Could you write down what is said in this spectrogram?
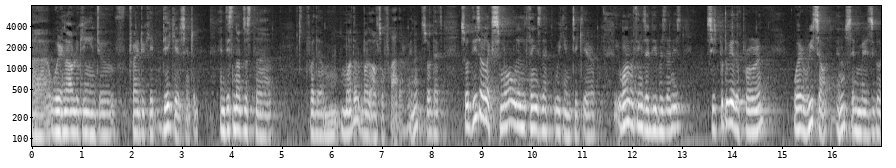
Uh, we're now looking into trying to get daycare center, and this is not just the for the mother but also father, you know. So that's so these are like small little things that we can take care of. One of the things that Deep has done is she's put together a program where we saw, you know, St. Mary's go,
